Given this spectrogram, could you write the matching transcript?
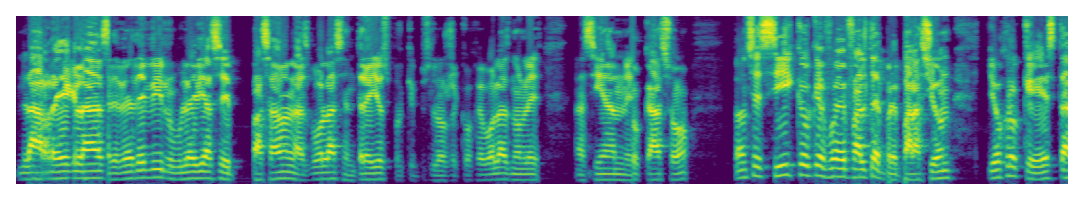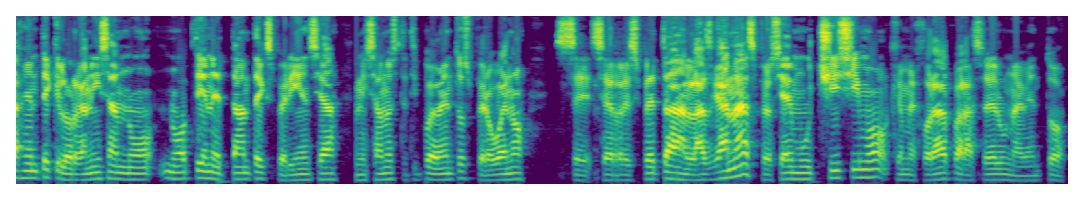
las reglas. De David Rublev ya se pasaban las bolas entre ellos porque pues, los recogebolas no le hacían caso. Entonces sí creo que fue falta de preparación. Yo creo que esta gente que lo organiza no, no tiene tanta experiencia organizando este tipo de eventos, pero bueno, se, respetan las ganas, pero sí hay muchísimo que mejorar para hacer un evento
